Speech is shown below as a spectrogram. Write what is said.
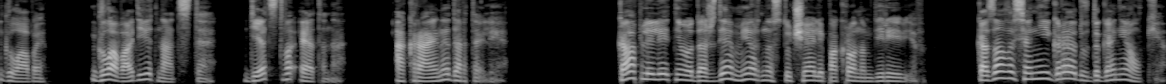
главы. Глава 19. Детство Этана. Окраины Дартелии. Капли летнего дождя мерно стучали по кронам деревьев. Казалось, они играют в догонялки,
